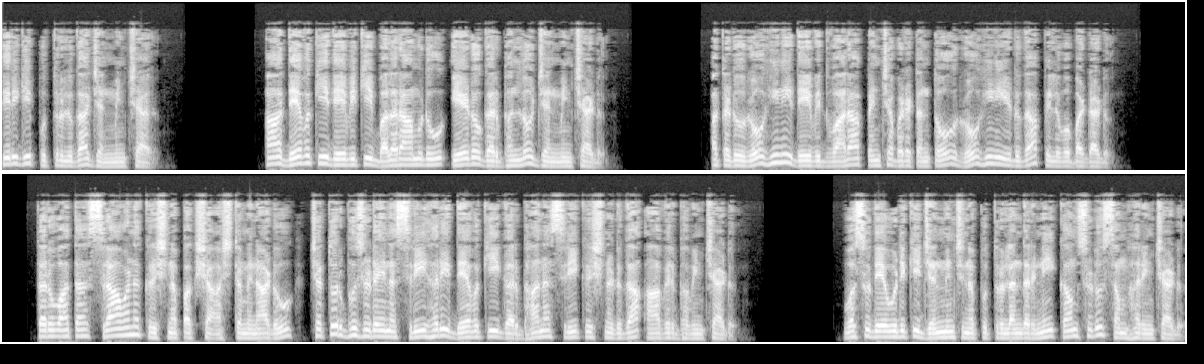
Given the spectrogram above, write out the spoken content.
తిరిగి పుత్రులుగా జన్మించారు. ఆ దేవకీదేవికి బలరాముడు ఏడో గర్భంలో జన్మించాడు. అతడు రోహిణీదేవి ద్వారా పెంచబడటంతో రోహిణీయుడుగా పిలువబడ్డాడు. తరువాత శ్రావణ కృష్ణపక్ష అష్టమి నాడు చతుర్భుజుడైన శ్రీహరి దేవకీ గర్భాన శ్రీకృష్ణుడుగా ఆవిర్భవించాడు. వసుదేవుడికి జన్మించిన పుత్రులందరినీ కంసుడు సంహరించాడు.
